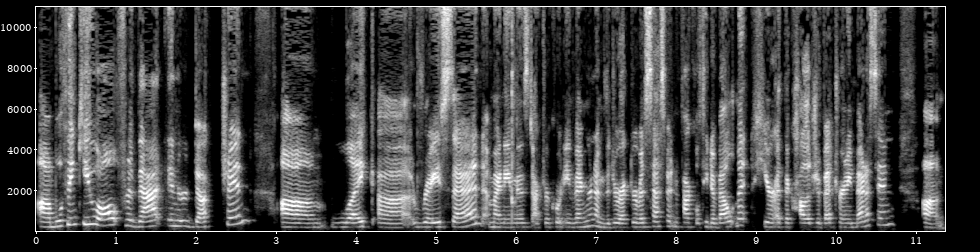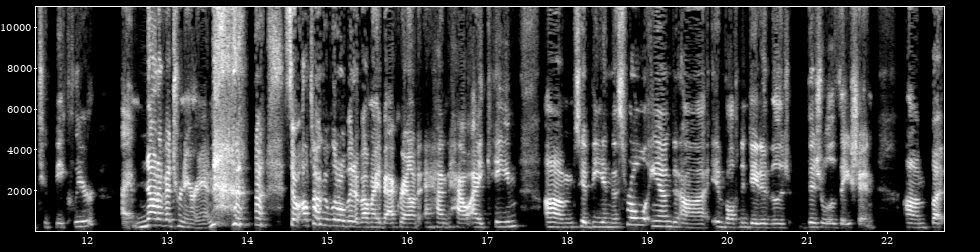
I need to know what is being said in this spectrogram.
Um, well, thank you all for that introduction. Um, like uh, Ray said, my name is Dr. Courtney Vengrin. I'm the Director of Assessment and Faculty Development here at the College of Veterinary Medicine. Um, to be clear, I am not a veterinarian. so I'll talk a little bit about my background and how I came um, to be in this role and uh, involved in data visualization. Um, but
